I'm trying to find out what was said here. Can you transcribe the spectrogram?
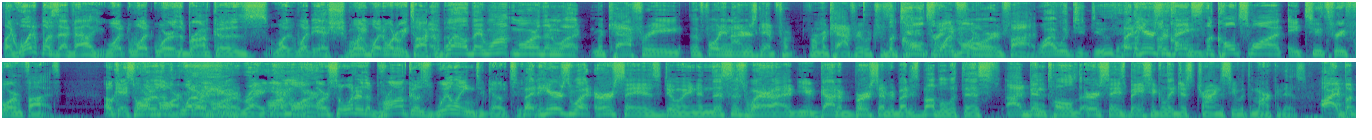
Like, what was that value? What what were the Broncos? What what ish? What what, what are we talking about? Well, they want more than what McCaffrey, the 49ers get for, for McCaffrey, which was The a two, Colts three, want more. four, and five. Why would you do that? But here's the the, Colts, thing. the Colts want a two, three, four, and five. Okay, so Or what are the- more. what or are- more, right? or yeah. more. Or so what are the Broncos willing to go to? But here's what Irsay is doing, and this is where I, you got to burst everybody's bubble with this. I've been told Irsay is basically just trying to see what the market is. all right, but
